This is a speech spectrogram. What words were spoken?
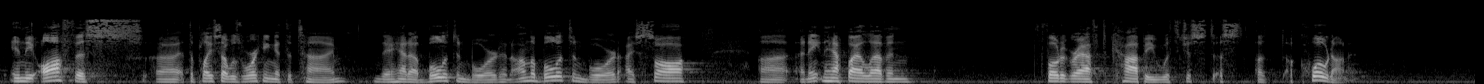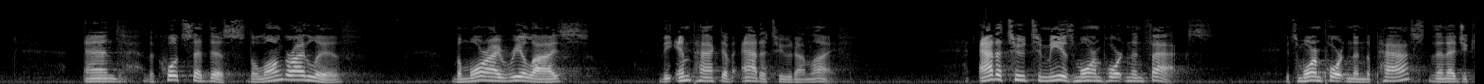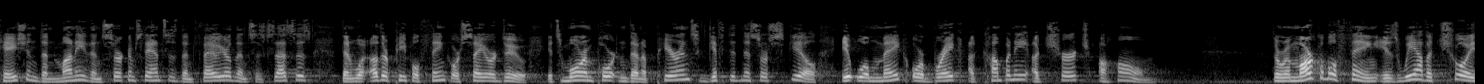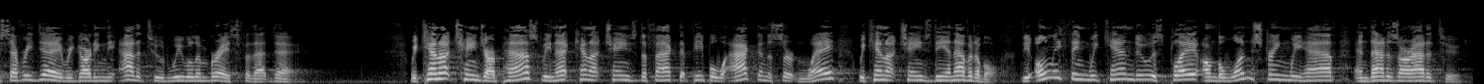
in the office uh, at the place I was working at the time, they had a bulletin board, and on the bulletin board, I saw uh, an eight and a half by eleven photographed copy with just a, a, a quote on it. And the quote said this, the longer I live, the more I realize the impact of attitude on life. Attitude to me is more important than facts. It's more important than the past, than education, than money, than circumstances, than failure, than successes, than what other people think or say or do. It's more important than appearance, giftedness, or skill. It will make or break a company, a church, a home. The remarkable thing is we have a choice every day regarding the attitude we will embrace for that day. We cannot change our past. We cannot change the fact that people will act in a certain way. We cannot change the inevitable. The only thing we can do is play on the one string we have, and that is our attitude.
